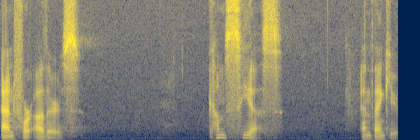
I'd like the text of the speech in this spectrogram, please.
and for others. Come see us, and thank you.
